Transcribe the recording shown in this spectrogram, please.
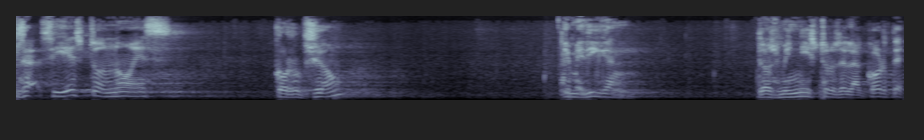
O sea, si esto no es corrupción, que me digan los ministros de la Corte,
